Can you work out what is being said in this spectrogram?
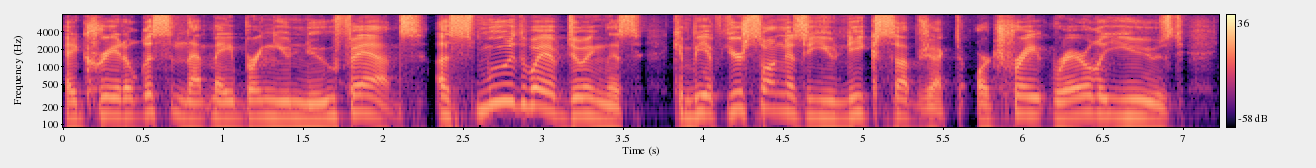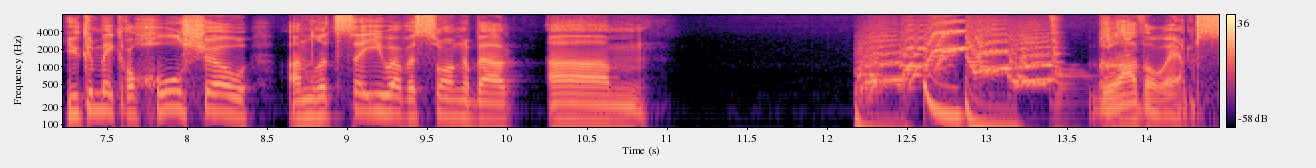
and create a listen that may bring you new fans. A smooth smooth way of doing this can be if your song has a unique subject or trait rarely used, you can make a whole show on, let's say you have a song about, um, lava lamps.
